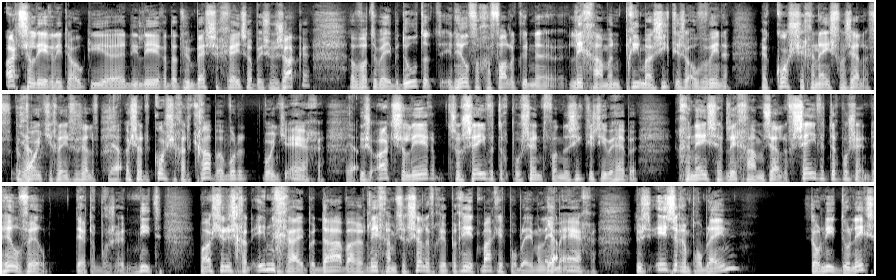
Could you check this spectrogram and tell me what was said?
Artsen leren dit ook. Die, eh, die leren dat hun beste gereedschap is hun zakken. En Wat ermee bedoelt, dat in heel veel gevallen kunnen lichamen prima ziektes overwinnen. Een kostje geneest vanzelf. Een wondje geneest vanzelf. Als je het kostje gaat krabben, wordt het wondje erger. Dus artsen leren, zo'n 70% van de ziektes die we hebben, geneest het lichaam zelf. 70%, heel veel. 30% niet. Maar als je dus gaat ingrijpen daar waar het lichaam zichzelf repareert, maak je het probleem alleen Ja. maar erger. Dus is er een probleem? Zo niet, doe niks.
